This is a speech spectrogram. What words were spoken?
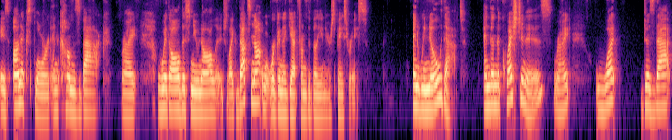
is unexplored and comes back, right, with all this new knowledge. Like, that's not what we're going to get from the billionaire space race. And we know that. And then the question is, right, what does that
